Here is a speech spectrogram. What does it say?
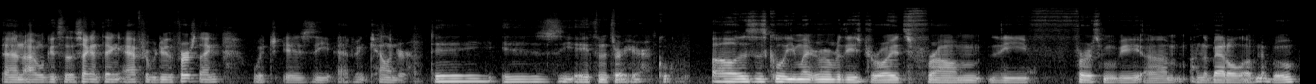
and I will get to the second thing after we do the first thing, which is the advent calendar. Day is the 8th and it's right here. Cool. Oh, this is cool. You might remember these droids from the first movie um, on the Battle of Naboo.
